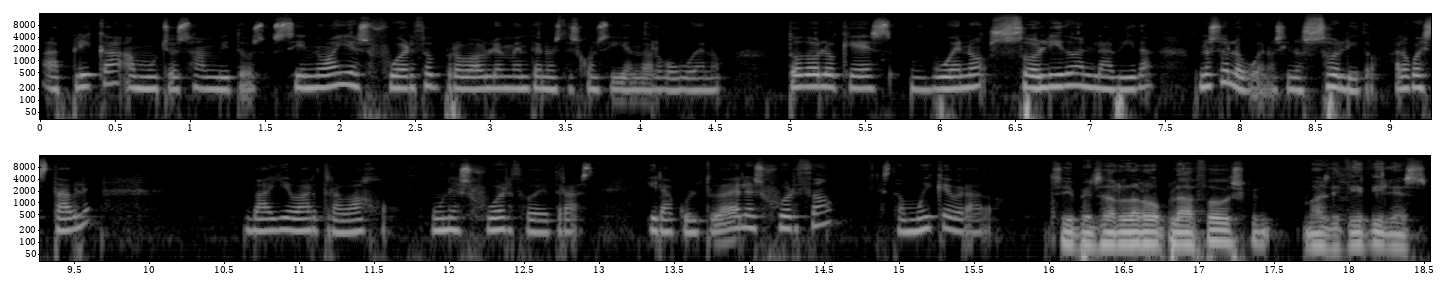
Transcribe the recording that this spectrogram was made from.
aplica a muchos ámbitos. Si no hay esfuerzo, probablemente no estés consiguiendo algo bueno. Todo lo que es bueno, sólido en la vida, no solo bueno, sino sólido, algo estable, va a llevar trabajo, un esfuerzo detrás. Y la cultura del esfuerzo está muy quebrada. Sí, pensar a largo plazo es más difícil, es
